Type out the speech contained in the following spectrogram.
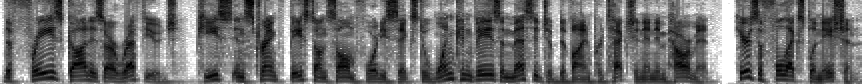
The phrase God is our refuge, peace, and strength based on Psalm 46 to 1 conveys a message of divine protection and empowerment. Here's a full explanation.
